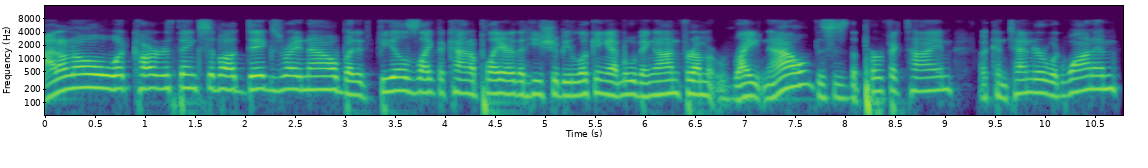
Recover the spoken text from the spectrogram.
I don't know what Carter thinks about Diggs right now, but it feels like the kind of player that he should be looking at moving on from right now. This is the perfect time. A contender would want him.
